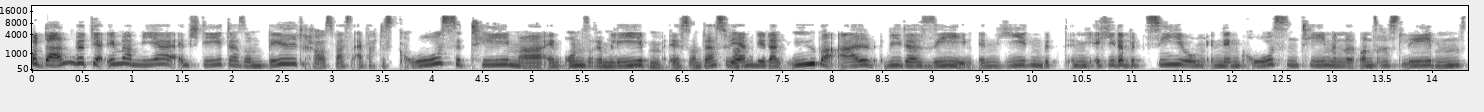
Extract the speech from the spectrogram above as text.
Und dann wird ja immer mehr, entsteht da so ein Bild raus, was einfach das große Thema in unserem Leben ist. Und das werden ja. wir dann überall wieder sehen, in, jeden, in jeder Beziehung, in den großen Themen unseres Lebens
